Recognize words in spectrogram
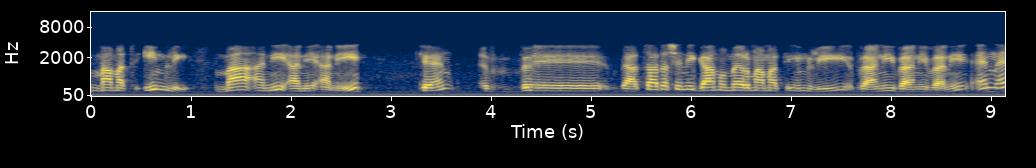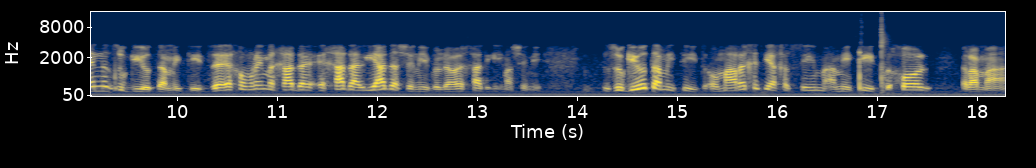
מה מתאים לי, מה אני, אני, אני, כן? ו... והצד השני גם אומר מה מתאים לי, ואני ואני ואני. אין, אין זוגיות אמיתית. זה איך אומרים אחד, אחד על יד השני ולא אחד עם השני. זוגיות אמיתית או מערכת יחסים אמיתית בכל רמה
